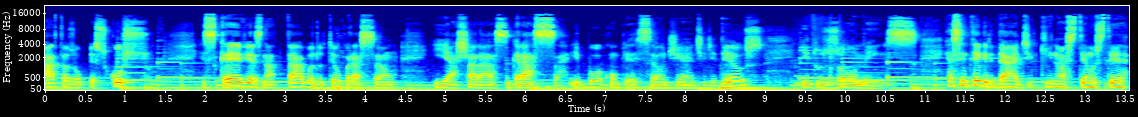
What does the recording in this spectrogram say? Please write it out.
Atas ao pescoço, escreve-as na tábua do teu coração e acharás graça e boa compreensão diante de Deus e dos homens. Essa integridade que nós temos ter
